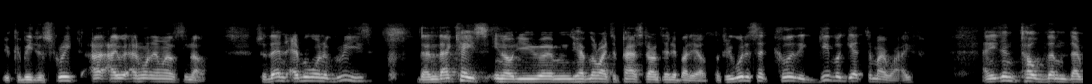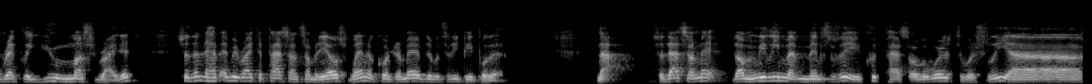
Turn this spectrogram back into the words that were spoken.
you could be discreet. I, I, I don't want anyone else to know. So then everyone agrees. Then in that case, you know, you um, you have no right to pass it on to anybody else. But if he would have said clearly, give a get to my wife, and he didn't tell them directly, you must write it. So then they have every right to pass on somebody else. When, according to Meir, there were three people there. Now, so that's a Meir. You could pass over words to a shliach.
